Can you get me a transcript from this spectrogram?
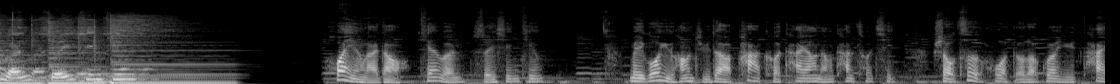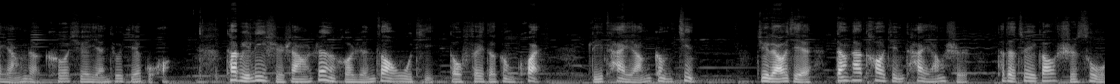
天文随心听，欢迎来到天文随心听。美国宇航局的帕克太阳能探测器首次获得了关于太阳的科学研究结果。它比历史上任何人造物体都飞得更快，离太阳更近。据了解，当它靠近太阳时，它的最高时速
